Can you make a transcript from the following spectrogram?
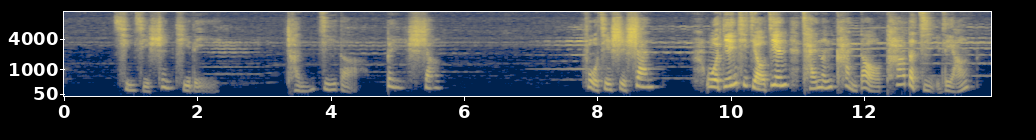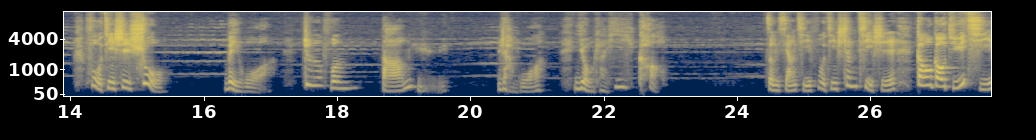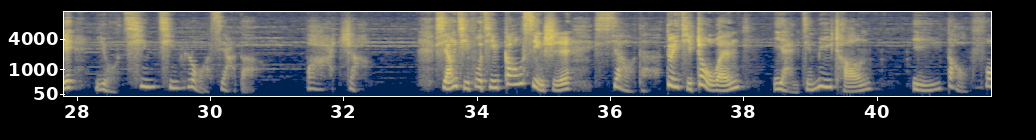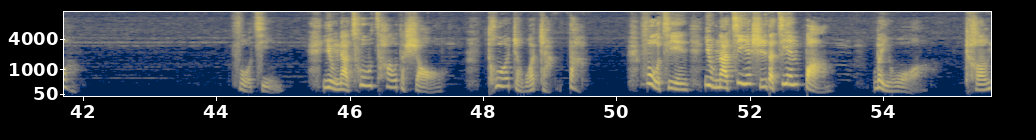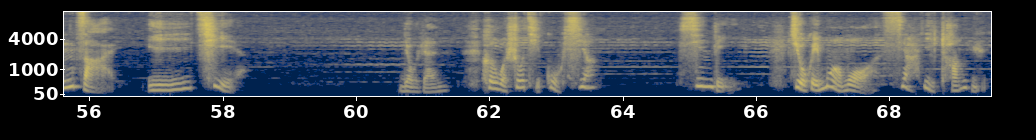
清洗身体里。沉积的悲伤。父亲是山，我踮起脚尖才能看到他的脊梁；父亲是树，为我遮风挡雨，让我有了依靠。总想起父亲生气时高高举起又轻轻落下的巴掌。想起父亲高兴时，笑得堆起皱纹，眼睛眯成一道缝。父亲用那粗糙的手托着我长大，父亲用那结实的肩膀为我承载一切。有人。和我说起故乡，心里就会默默下一场雨，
